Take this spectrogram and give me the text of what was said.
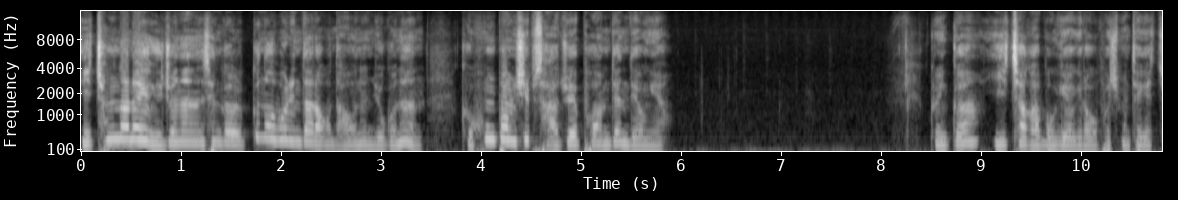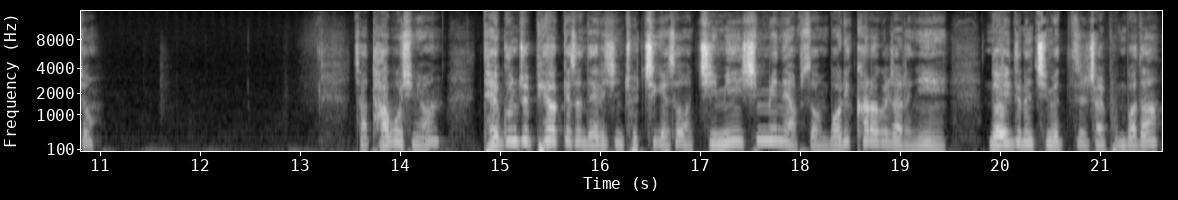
이 청나라에 의존하는 생각을 끊어버린다라고 나오는 요거는 그 홍범 14조에 포함된 내용이에요. 그러니까 2차 가보기역이라고 보시면 되겠죠. 자, 다 보시면 대군주 폐하께서 내리신 조칙에서 짐이 신민에 앞서 머리카락을 자르니 너희들은 짐의 뜻을 잘 본받아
